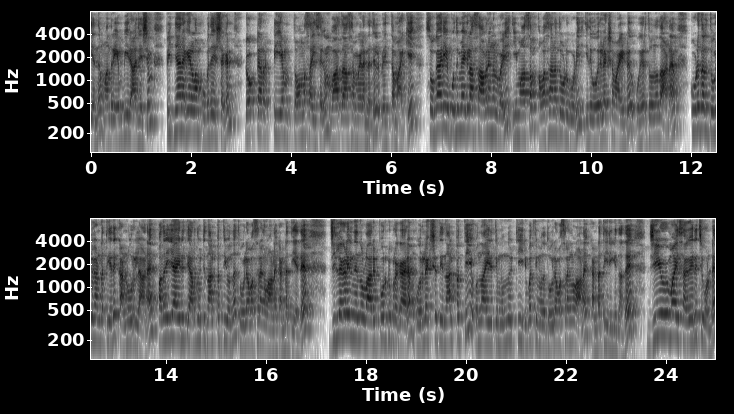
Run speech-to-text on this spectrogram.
നൽകിയെന്ന് മന്ത്രി എം പി രാജേഷും വിജ്ഞാന കേരളം ഉപദേശകൻ ഡോക്ടർ ടി എം തോമസ് ഐസകും വാർത്താ സമ്മേളനത്തിൽ വ്യക്തമാക്കി. സ്വകാര്യ പൊതുമേഖലാ സ്ഥാപനങ്ങൾ വഴി ഈ മാസം അവസാനത്തോടുകൂടി ഇത് ഒരു ലക്ഷമായിട്ട് ഉയർത്തുന്നതാണ്. കൂടുതൽ തൊഴിൽ കണ്ടെത്തിയത് കണ്ണൂരിലാണ്. പതിനയ്യായിരത്തി അറുന്നൂറ്റി നാൽപ്പത്തി ഒന്ന് തൊഴിലവസരങ്ങളാണ് കണ്ടെത്തിയത്. ജില്ലകളിൽ നിന്നുള്ള റിപ്പോർട്ട് പ്രകാരം ഒരു ലക്ഷത്തി നാൽപ്പത്തി ഒന്നായിരത്തി മുന്നൂറ്റി ഇരുപത്തി മൂന്ന് തൊഴിലവസരങ്ങളാണ് കണ്ടെത്തിയിരിക്കുന്നത്. ജിയോയുമായി സഹകരിച്ചുകൊണ്ട്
